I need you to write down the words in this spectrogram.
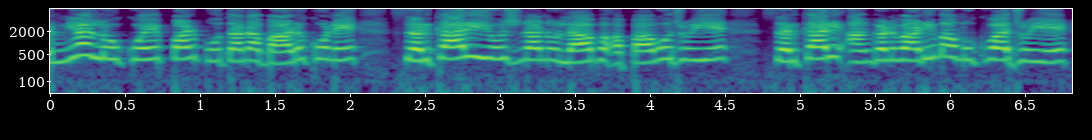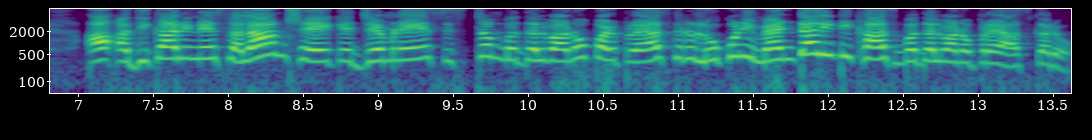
અન્ય લોકોએ પણ પોતાના બાળકોને સરકારી યોજનાનો લાભ અપાવવો જોઈએ, સરકારી આંગણવાડીમાં મૂકવા જોઈએ. આ અધિકારીને સલામ છે કે જેમણે સિસ્ટમ બદલવાનો પણ પ્રયાસ કર્યો. લોકોની મેન્ટાલિટી ખાસ બદલવાનો પ્રયાસ કર્યો.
